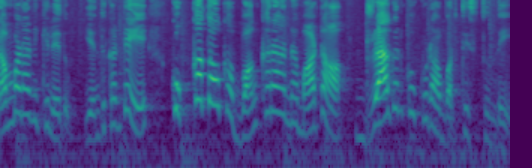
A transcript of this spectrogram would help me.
నమ్మడానికి లేదు. ఎందుకంటే కుక్కతోక వంకర అన్న మాట డ్రాగన్కు కూడా వర్తిస్తుంది.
